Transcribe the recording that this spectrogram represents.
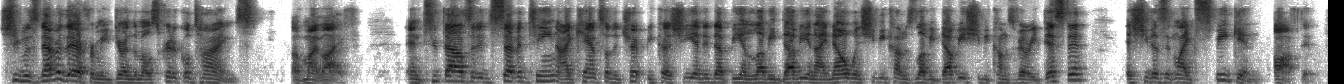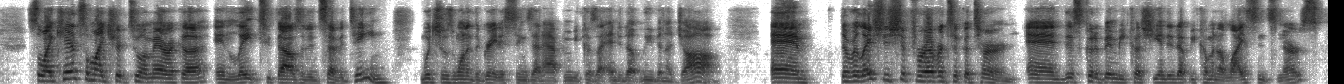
She was never there for me during the most critical times of my life in 2017, I canceled the trip because she ended up being lovey dovey. And I know when she becomes lovey dovey, she becomes very distant and she doesn't like speaking often. So I canceled my trip to America in late 2017, which was one of the greatest things that happened because I ended up leaving a job. And the relationship forever took a turn. And this could have been because she ended up becoming a licensed nurse.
